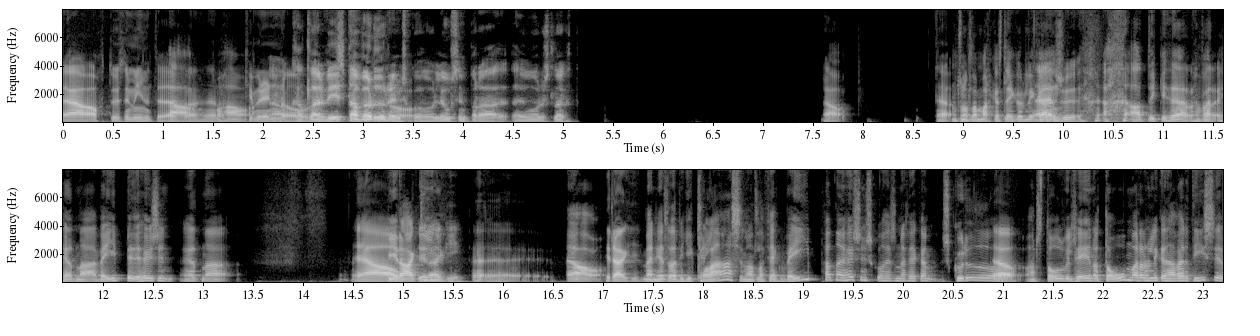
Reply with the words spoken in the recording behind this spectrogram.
Já, 80. mínútu eða eitthvað þegar hann kemur inn Já, og kallaðir vita vörðurinn og- sko og ljósin bara, þeir voru slögt Já. Já. Og svona alltaf markastleikur líka En- þessu atviki þegar hann fær hérna veipið í hausinn, hérna, uh, Já, Biraki. Menn ég held að það fikk í glas en alltaf fekk veip hérna í hausinn sko, þess vegna fekk hann skurð og Já. hann stóð við hliðin og dómar hann líka það verið í sig,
